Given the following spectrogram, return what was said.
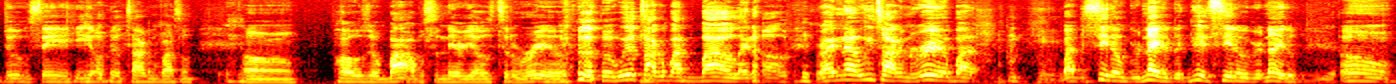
dude said he on here talking about some um pose your Bible scenarios to the real. we'll talk about the Bible later on. Right now we talking the real about about the city of Grenada, the good city of Grenada. Um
